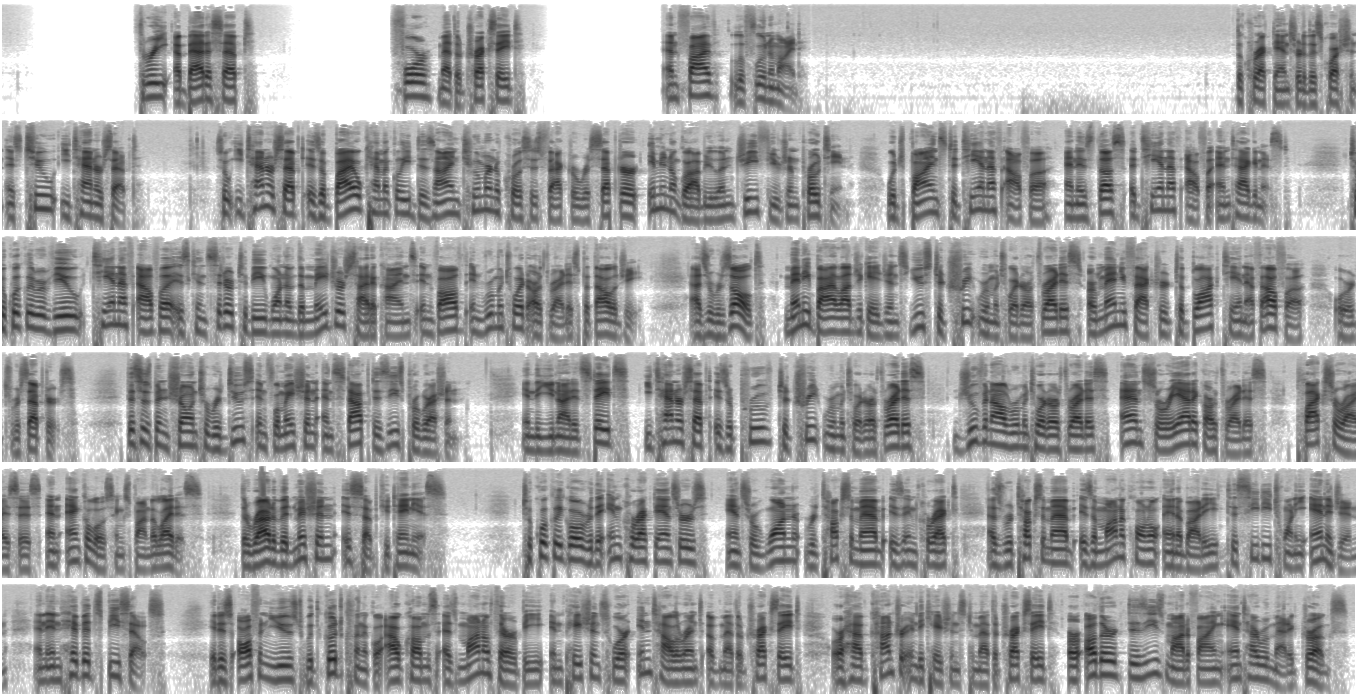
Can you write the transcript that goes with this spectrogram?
3. Abatacept, 4. Methotrexate, and 5. Leflunomide. The correct answer to this question is 2. Etanercept. So, etanercept is a biochemically designed tumor necrosis factor receptor immunoglobulin G fusion protein which binds to TNF alpha and is thus a TNF alpha antagonist. To quickly review, TNF alpha is considered to be one of the major cytokines involved in rheumatoid arthritis pathology. As a result, many biologic agents used to treat rheumatoid arthritis are manufactured to block TNF alpha or its receptors. This has been shown to reduce inflammation and stop disease progression. In the United States, etanercept is approved to treat rheumatoid arthritis, juvenile rheumatoid arthritis, and psoriatic arthritis, plaque psoriasis, and ankylosing spondylitis. The route of admission is subcutaneous. To quickly go over the incorrect answers, answer 1, rituximab is incorrect, as rituximab is a monoclonal antibody to CD20 antigen and inhibits B cells. It is often used with good clinical outcomes as monotherapy in patients who are intolerant of methotrexate or have contraindications to methotrexate or other disease modifying anti rheumatic drugs.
